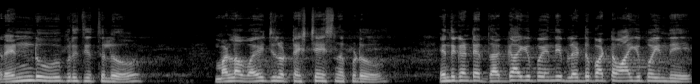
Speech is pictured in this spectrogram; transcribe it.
రెండు ఊపిరితిత్తులు మళ్ళా వైద్యులు టెస్ట్ చేసినప్పుడు ఎందుకంటే దగ్గాగిపోయింది బ్లడ్ పట్టం ఆగిపోయింది.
